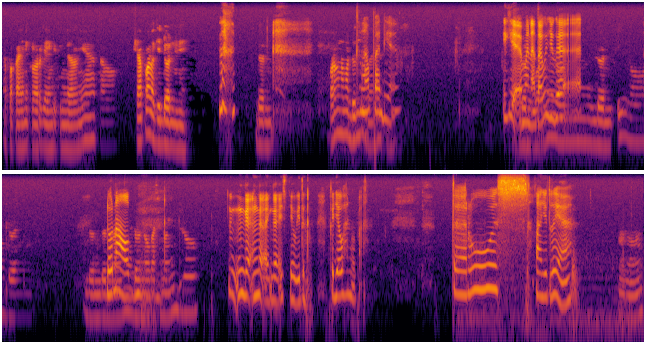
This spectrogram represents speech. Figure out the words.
apakah ini keluarga yang ditinggalnya atau siapa lagi Don ini? Don. Orang nama Don Kenapa dia? Iya, Don mana tahu juga Don Pino, Don Don Don Donald. Dono Kasino Indro. Enggak enggak enggak sejauh itu. Kejauhan, Bapak. Terus lanjut dulu ya. Mm-mm.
